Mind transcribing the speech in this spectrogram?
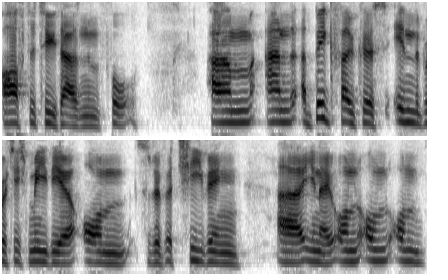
after 2004. Um, and a big focus in the British media on sort of achieving uh, you know, on on on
